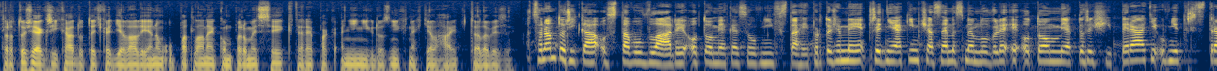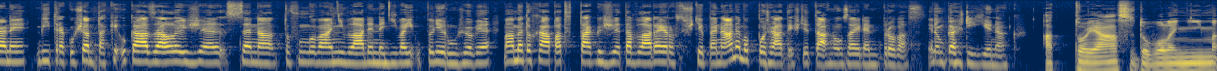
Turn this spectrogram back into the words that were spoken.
Protože, jak říká, doteďka dělali jenom upatlané kompromisy, které pak ani nikdo z nich nechtěl hájit v televizi. A co nám to říká o stavu vlády, o tom, jaké jsou v ní vztahy? Protože my před nějakým časem jsme mluvili i o tom, jak to řeší Piráti uvnitř strany. Vít Rakušan taky ukázal, že se na to fungování vlády nedívají úplně růžově. Máme to chápat tak, že ta vláda rozštěpená, nebo pořád ještě táhnou za jeden pro vás? Jenom každý jinak. A to já s dovolením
